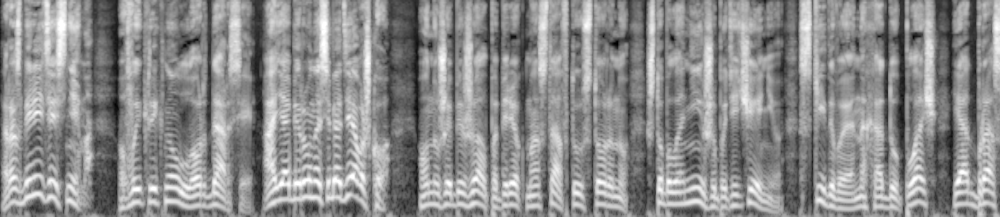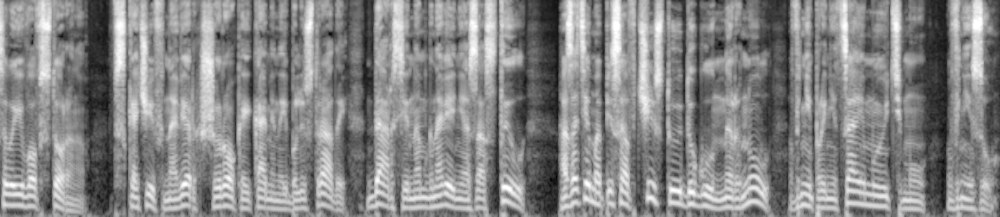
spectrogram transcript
«Разберитесь с ним!» — выкрикнул лорд Дарси. «А я беру на себя девушку!» Он уже бежал поперек моста в ту сторону, что была ниже по течению, скидывая на ходу плащ и отбрасывая его в сторону. Вскочив наверх широкой каменной балюстрады, Дарси на мгновение застыл, а затем, описав чистую дугу, нырнул в непроницаемую тьму внизу.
